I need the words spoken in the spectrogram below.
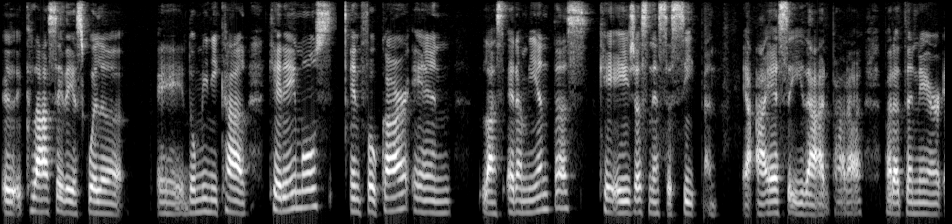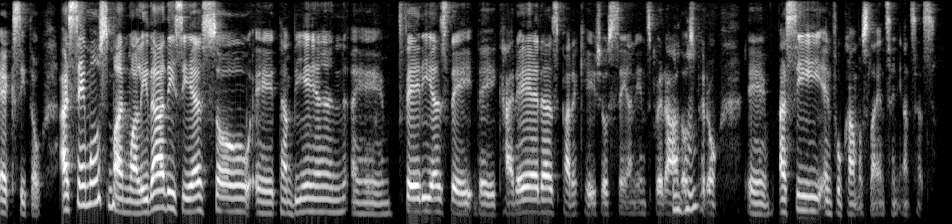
eh, clase de escuela eh, dominical, queremos enfocar en las herramientas que ellas necesitan a esa edad para, para tener éxito. Hacemos manualidades y eso, eh, también eh, ferias de, carreras para que ellos sean inspirados, pero eh, así enfocamos las enseñanzas.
